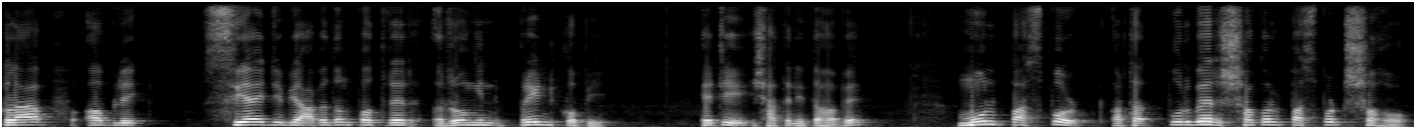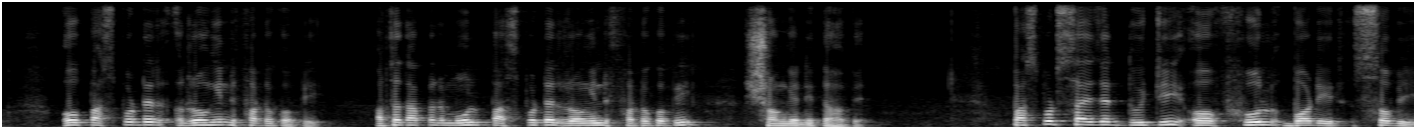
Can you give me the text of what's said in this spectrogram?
ক্লাব অবলিক সিআইডিবি আবেদনপত্রের রঙিন প্রিন্ট কপি। এটি সাথে নিতে হবে। মূল পাসপোর্ট, অর্থাৎ পূর্বের সকল পাসপোর্ট সহ ও পাসপোর্টের রঙিন ফটোকপি। অর্থাৎ আপনার মূল পাসপোর্টের রঙিন ফটোকপি সঙ্গে নিতে হবে। পাসপোর্ট সাইজের দুইটি ও ফুল বডির ছবি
